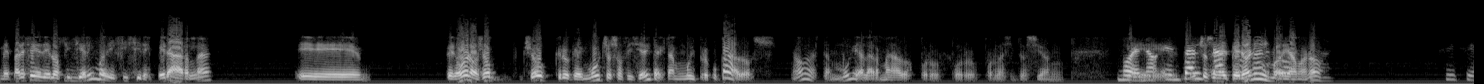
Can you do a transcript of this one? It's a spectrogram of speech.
Me parece que del oficialismo es difícil esperarla, eh, pero bueno, yo yo creo que hay muchos oficialistas que están muy preocupados, ¿no? Están muy alarmados por, por, por la situación. Bueno, en tal muchos en el peronismo, digamos, ¿no? Sí, sí.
